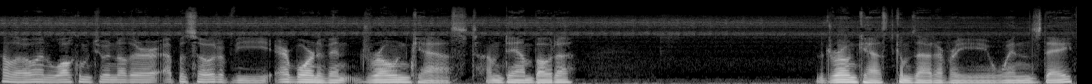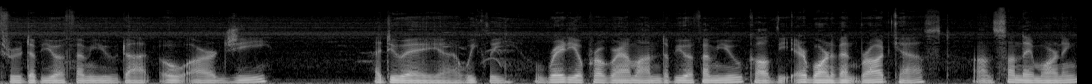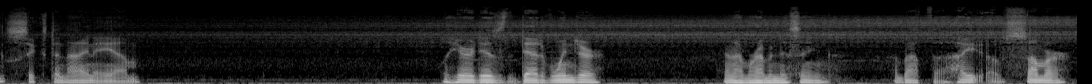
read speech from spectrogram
Hello, and welcome to another episode of the Airborne Event Dronecast. I'm Dan Bodah. The Dronecast comes out every Wednesday through WFMU.org. I do a uh, weekly radio program on WFMU called the Airborne Event Broadcast on Sunday mornings, 6 to 9 a.m. Well, here it is, the dead of winter and I'm reminiscing about the height of summer.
